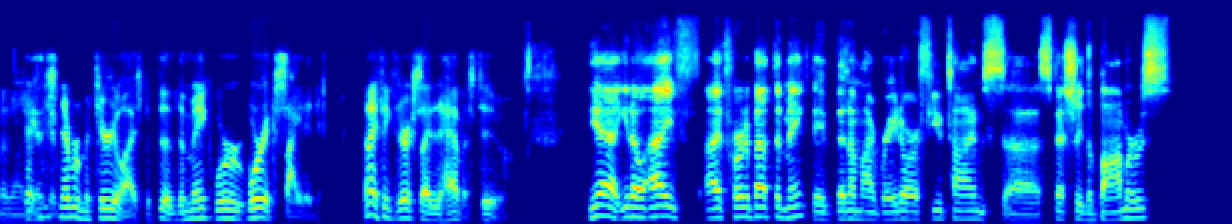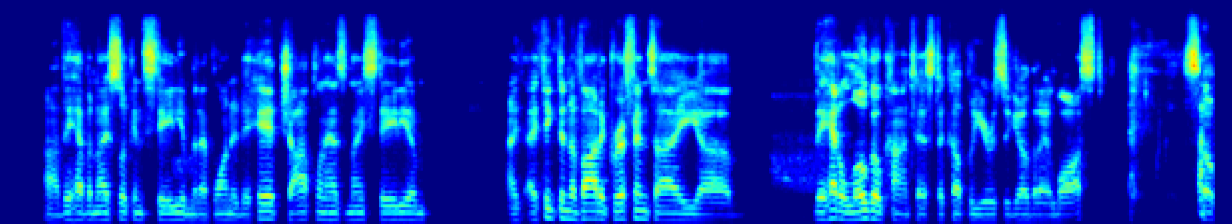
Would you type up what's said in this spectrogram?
no that just never materialized. But the the make we're we're excited, and I think they're excited to have us too. Yeah, you know, I've I've heard about the mink. They've been on my radar a few times, uh, especially the Bombers. Uh, they have a nice looking stadium that I've wanted to hit. Joplin has a nice stadium. I, I think the Nevada Griffins. I uh, they had a logo contest a couple years ago that I lost. so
